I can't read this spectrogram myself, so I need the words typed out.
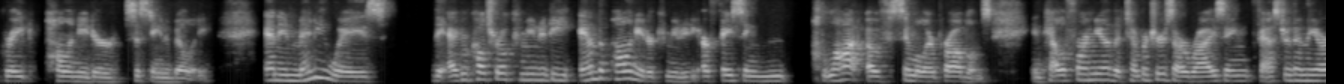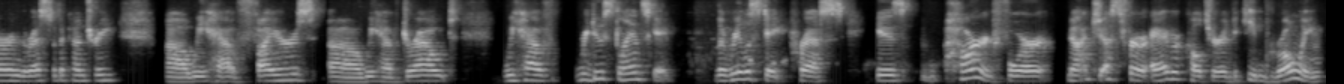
great pollinator sustainability. And in many ways, the agricultural community and the pollinator community are facing a lot of similar problems. In California, the temperatures are rising faster than they are in the rest of the country. Uh, we have fires, uh, we have drought, we have reduced landscape. The real estate press is hard for not just for agriculture and to keep growing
